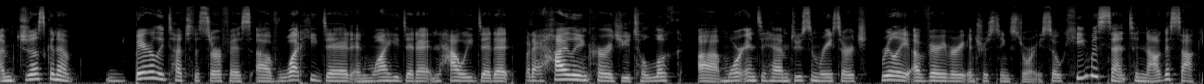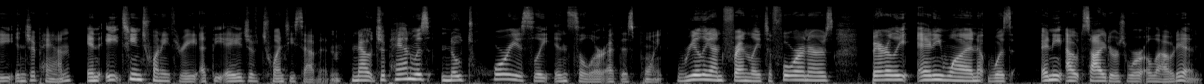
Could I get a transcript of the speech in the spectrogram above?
I'm just going to barely touch the surface of what he did and why he did it and how he did it. But I highly encourage you to look uh, more into him, do some research. Really, a very, very interesting story. So, he was sent to Nagasaki in Japan in 1823 at the age of 27. Now, Japan was notoriously insular at this point, really unfriendly to foreigners. Barely anyone was any outsiders were allowed in.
